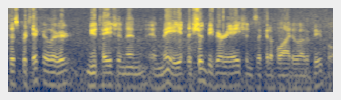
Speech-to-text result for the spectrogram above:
this particular mutation in, in me, there should be variations that could apply to other people.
